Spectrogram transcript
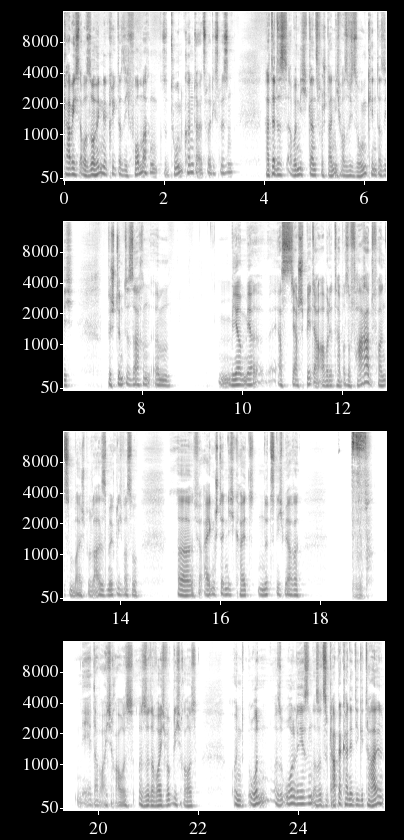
habe ich es aber so hingekriegt, dass ich vormachen, so tun konnte, als würde ich es wissen. Hatte das aber nicht ganz verstanden. Ich war sowieso ein Kind, dass ich bestimmte Sachen ähm, mir, mir erst sehr spät erarbeitet habe. Also Fahrradfahren zum Beispiel oder alles mögliche, was so äh, für Eigenständigkeit nützlich wäre. Pff, nee, da war ich raus. Also da war ich wirklich raus. Und Uhren, also Uhrlesen, also es gab ja keine digitalen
